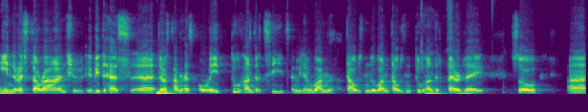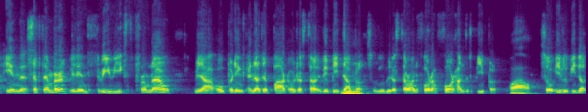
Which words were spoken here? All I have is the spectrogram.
in restaurant, it has uh, the restaurant has only 200 seats, and we have 1,000 to 1,200 per day. So uh, in September, within three weeks from now, we are opening another part of the restaurant. It will be double, Mm-hmm. so it will be restaurant for 400 people. Wow. So it will be not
